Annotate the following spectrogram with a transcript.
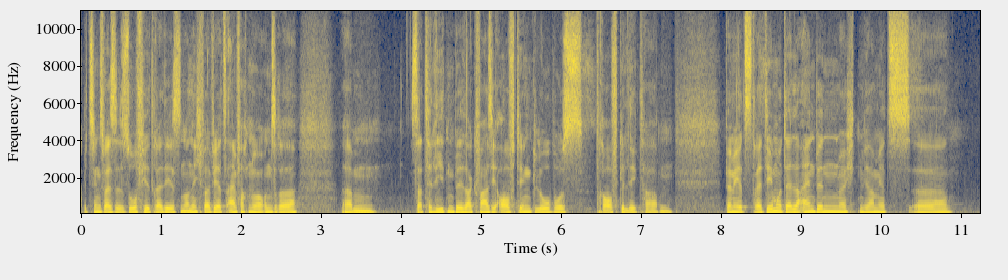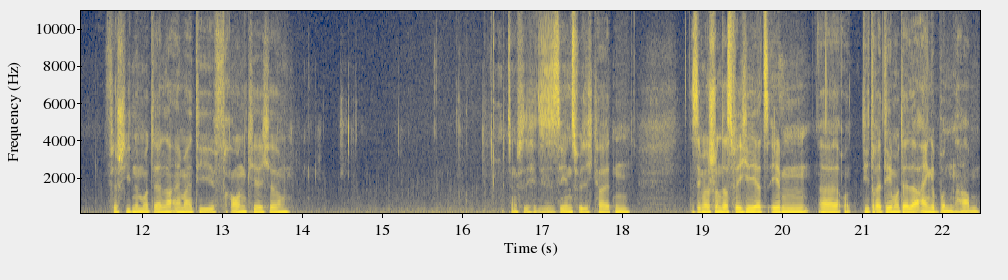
Beziehungsweise so viel 3D ist noch nicht, weil wir jetzt einfach nur unsere ähm, Satellitenbilder quasi auf den Globus draufgelegt haben. Wenn wir jetzt 3D-Modelle einbinden möchten, wir haben jetzt äh, verschiedene Modelle. Einmal die Frauenkirche, beziehungsweise diese Sehenswürdigkeiten. Da sehen wir schon, dass wir hier jetzt eben äh, die 3D-Modelle eingebunden haben.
